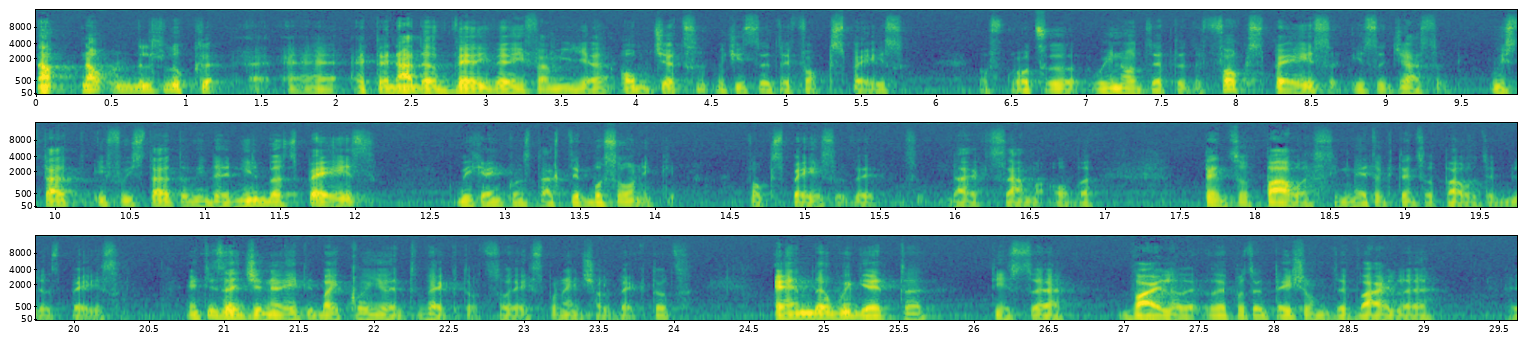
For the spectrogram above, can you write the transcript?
Now, now let's look at another very, very familiar object, which is the Fock space of course, uh, we know that the Fock space is just, we start, if we start with the Hilbert space, we can construct the bosonic Fock space, the direct sum of uh, tensor power, symmetric tensor power of the Hilbert space. And these are generated by coherent vectors, so exponential vectors. And uh, we get uh, this uh, representation of the Weyl uh,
